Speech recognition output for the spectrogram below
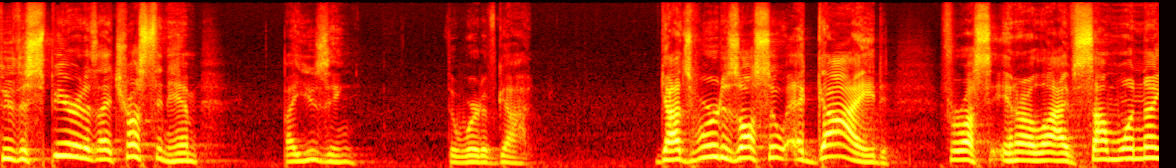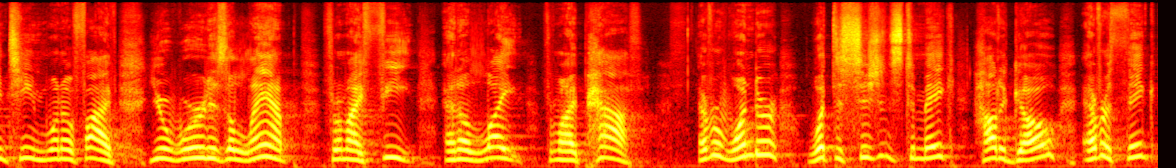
through the Spirit as I trust in Him by using the Word of God. God's Word is also a guide for us in our lives. Psalm 119, 105. Your word is a lamp for my feet and a light for my path. Ever wonder what decisions to make, how to go? Ever think,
